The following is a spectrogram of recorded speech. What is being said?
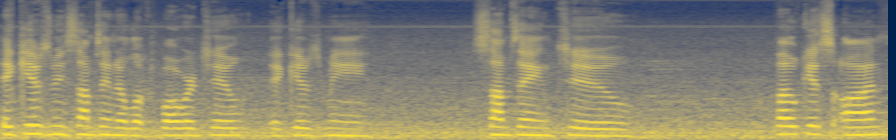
it gives me something to look forward to. It gives me something to focus on,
